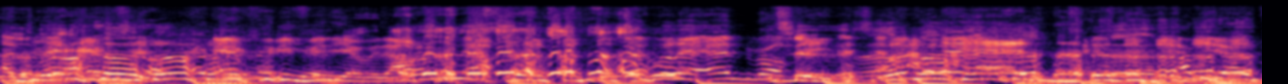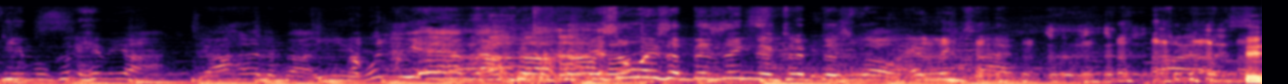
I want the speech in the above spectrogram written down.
I do it every, every video without. When will it end, Robbie? When will it end? I mean, uh, people could hit me up. Yeah, I heard about you. What do you hear about? It's always a Behzinga clip as well, every time. Do,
